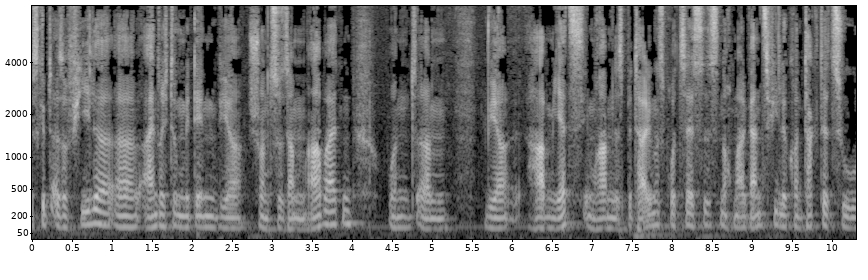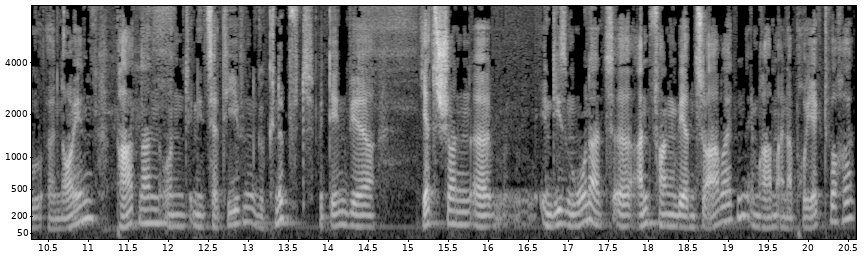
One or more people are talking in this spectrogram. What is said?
Es gibt also viele äh, Einrichtungen, mit denen wir schon zusammenarbeiten und ähm, wir haben jetzt im Rahmen des Beteiligungsprozesses nochmal ganz viele Kontakte zu äh, neuen Partnern und Initiativen geknüpft, mit denen wir jetzt schon äh, in diesem Monat äh, anfangen werden zu arbeiten im Rahmen einer Projektwoche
